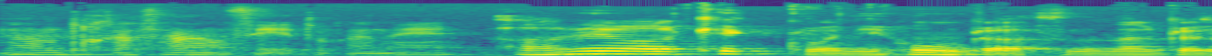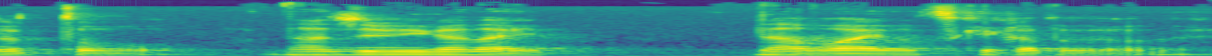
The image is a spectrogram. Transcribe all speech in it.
うんうんうんなんとか三世とかね。あれは結構日本からするとなんかちょっと馴染みがない名前の付け方だよね。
